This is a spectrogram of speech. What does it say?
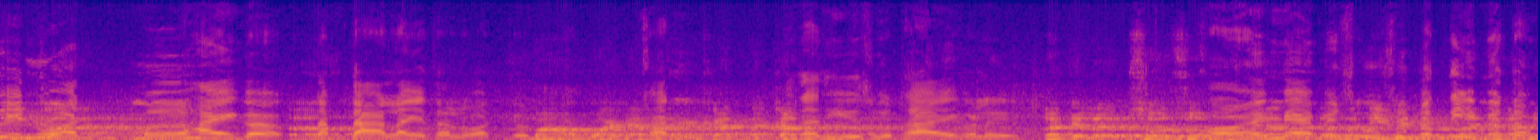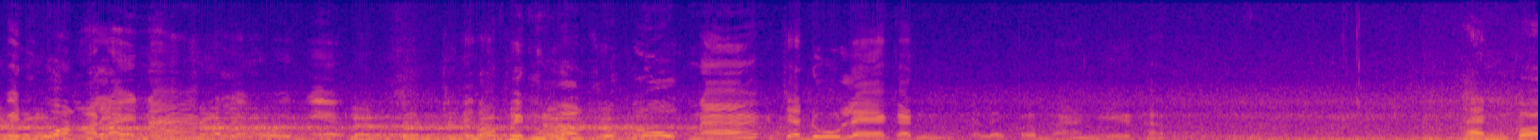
ที่นวดมือให้ก็น้ำตาไหลตลอดจนมาไว้อะไรขั้นกันนะครับนาทีสุดท้ายก็เลยเราจะเริ่มสวดสวดขอให้แม่ไปสู่สุคติไม่ต้องเป็นห่วงอะไรนะก็เลยพูดอย่างนี้และจนถึงไม่ต้องเป็นห่วงลูกๆนะ จะดูแลกันอะไรประมาณนี้ค่ะท่านก็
